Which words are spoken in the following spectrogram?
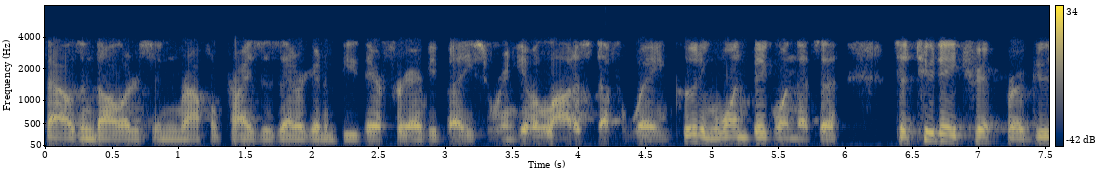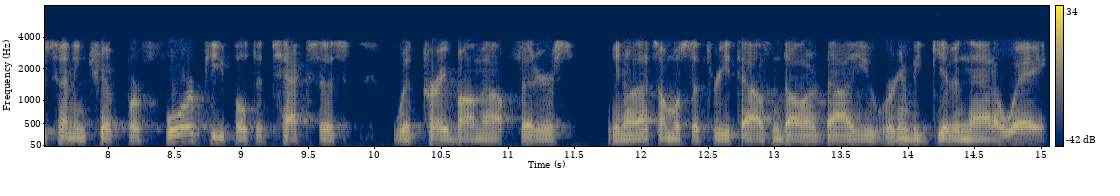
thousand dollars in raffle prizes that are going to be there for everybody. So we're going to give a lot of stuff away, including one big one that's a it's a two day trip for a goose hunting trip for four people to Texas with Prairie Bomb Outfitters. You know that's almost a three thousand dollar value. We're going to be giving that away.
